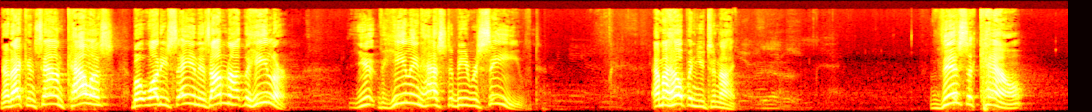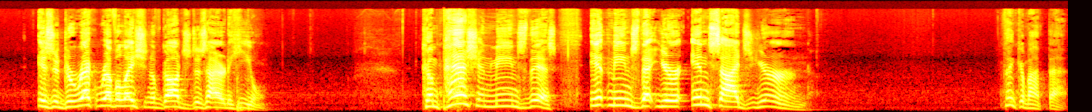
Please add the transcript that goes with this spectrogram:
Now that can sound callous, but what he's saying is, I'm not the healer. You, healing has to be received. Am I helping you tonight? This account is a direct revelation of God's desire to heal. Compassion means this it means that your insides yearn. Think about that.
